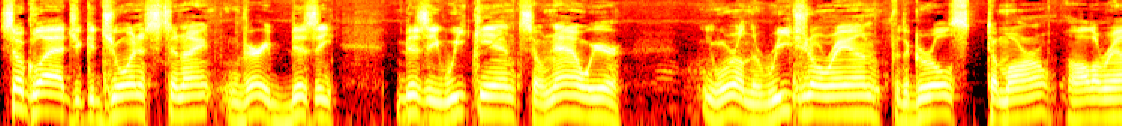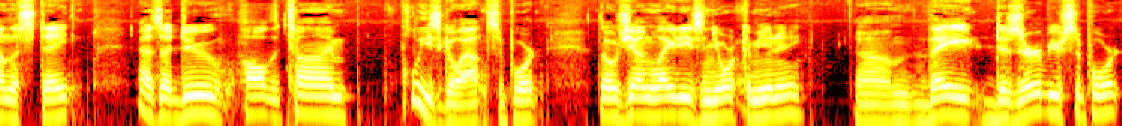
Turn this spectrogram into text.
So glad you could join us tonight. Very busy, busy weekend. So now we're we're on the regional round for the girls tomorrow, all around the state. As I do all the time, please go out and support those young ladies in your community. Um, they deserve your support.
